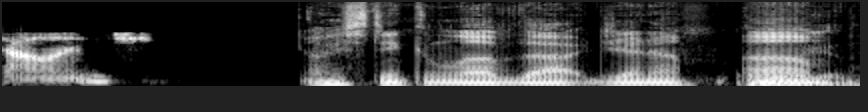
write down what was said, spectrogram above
challenge. I stinking love that, Jenna. Um,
